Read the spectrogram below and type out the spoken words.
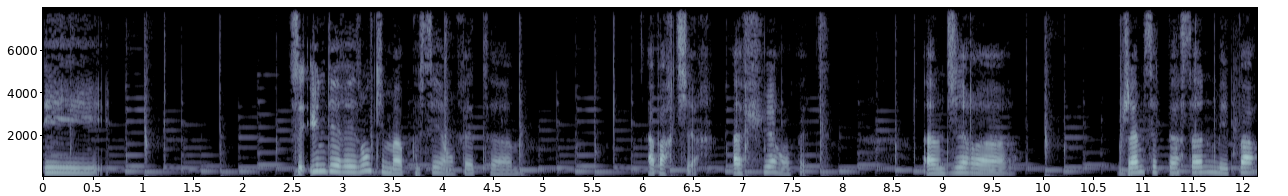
Et c'est une des raisons qui m'a poussée en fait euh, à partir, à fuir en fait, à me dire euh, j'aime cette personne mais pas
